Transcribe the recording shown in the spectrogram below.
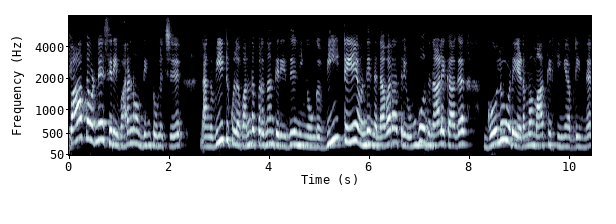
பார்த்த உடனே சரி வரணும் அப்படின்னு தோணுச்சு. நாங்க வீட்டுக்குள்ள வந்த பிறகுதான் தெரியுது நீங்க உங்க வீட்டையே வந்து இந்த நவராத்திரி ஒன்பது நாளைக்காக கோலுவோட இடமா மாத்திருக்கீங்க அப்படின்னு.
